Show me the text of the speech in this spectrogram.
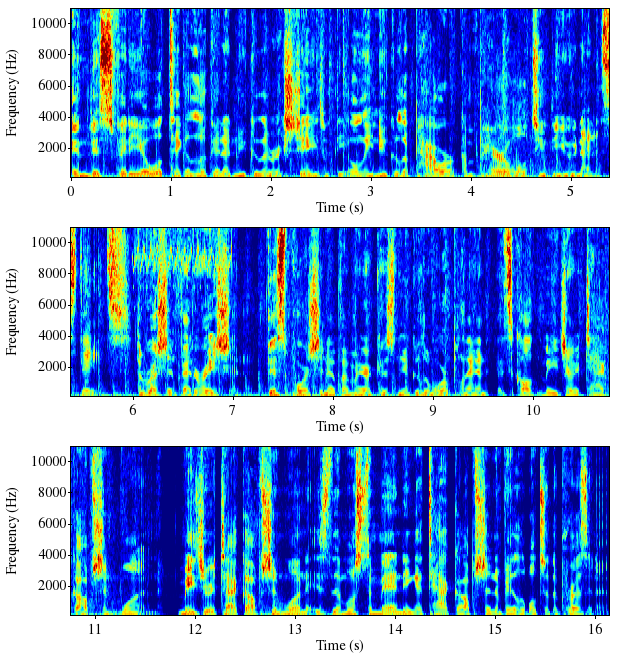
In this video, we'll take a look at a nuclear exchange with the only nuclear power comparable to the United States, the Russian Federation. This portion of America's nuclear war plan is called Major Attack Option 1. Major Attack Option 1 is the most demanding attack option available to the President.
